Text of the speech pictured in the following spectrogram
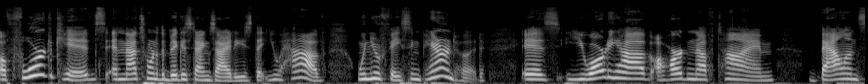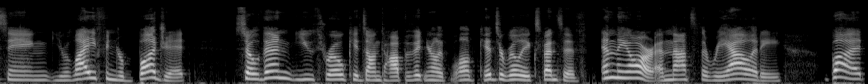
afford kids and that's one of the biggest anxieties that you have when you're facing parenthood is you already have a hard enough time balancing your life and your budget so then you throw kids on top of it and you're like well kids are really expensive. And they are and that's the reality but,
